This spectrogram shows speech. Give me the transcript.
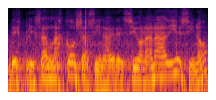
de expresar las cosas sin agresión a nadie, sino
